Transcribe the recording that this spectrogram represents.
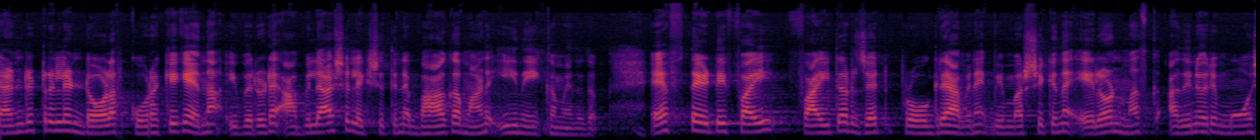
രണ്ട് ട്രില്യൺ ഡോളർ കുറയ്ക്കുക എന്ന ഇവരുടെ അഭിലാഷ ലക്ഷ്യത്തിന്റെ ഭാഗമാണ് ഈ നീക്കം എന്നത്. F thirty five fighter jet പ്രോഗ്രാമിനെ വിമർശിക്കുന്ന എലോൺ മസ്ക് അതിനൊരു മോശം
